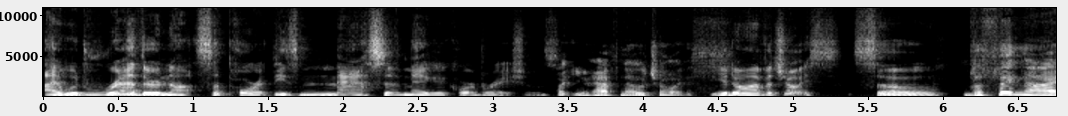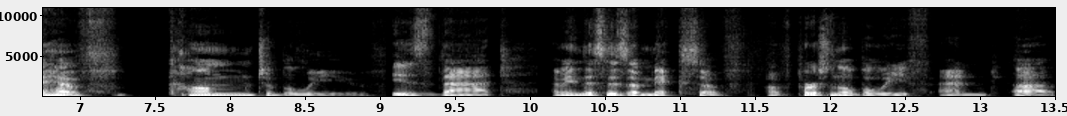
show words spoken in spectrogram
i would rather not support these massive mega corporations. But you have no choice. you don't have a choice. So the thing I have come to believe is that I mean this is a mix of of personal belief and uh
